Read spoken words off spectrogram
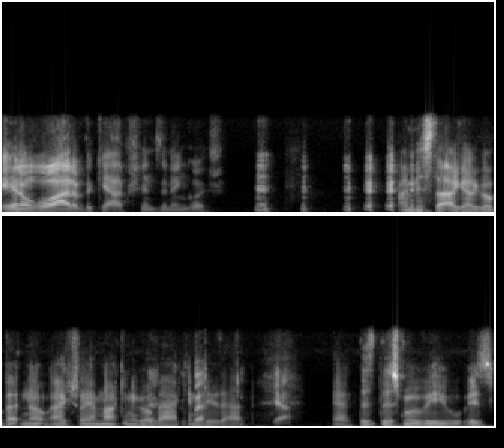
in a lot of the captions in English. I missed that. I gotta go back. No, actually, I'm not gonna go back and do that. Yeah. Yeah. This this movie is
